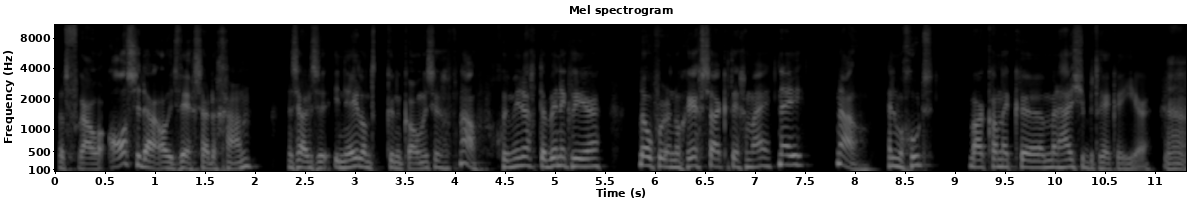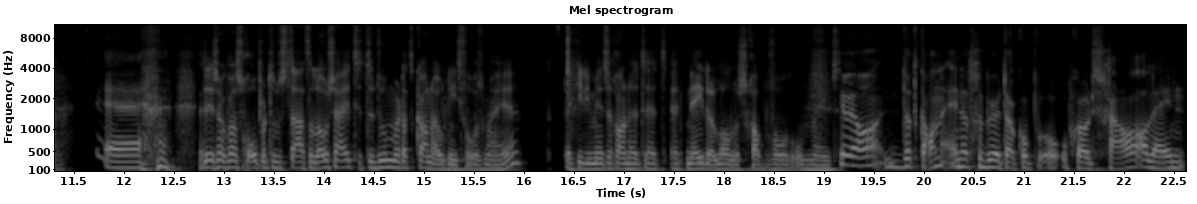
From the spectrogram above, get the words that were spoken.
dat vrouwen, als ze daar ooit weg zouden gaan, dan zouden ze in Nederland kunnen komen en zeggen: van, Nou, goedemiddag, daar ben ik weer. Lopen er nog rechtszaken tegen mij? Nee, nou, helemaal goed. Waar kan ik eh, mijn huisje betrekken hier? Ja. Eh, Er is ook wel eens geopperd om stateloosheid te doen, maar dat kan ook niet volgens mij. Hè? Dat je die mensen gewoon het, het, het Nederlanderschap bijvoorbeeld ontneemt. Jawel, dat kan. En dat gebeurt ook op, op grote schaal. Alleen,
